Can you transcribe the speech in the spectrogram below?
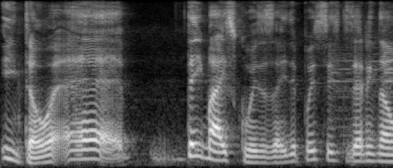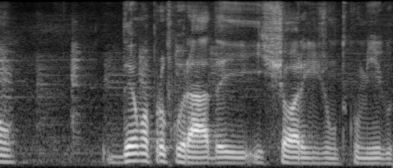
Então, é. Tem mais coisas aí. Depois, se vocês quiserem dar um. Dê uma procurada e, e chorem junto comigo.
